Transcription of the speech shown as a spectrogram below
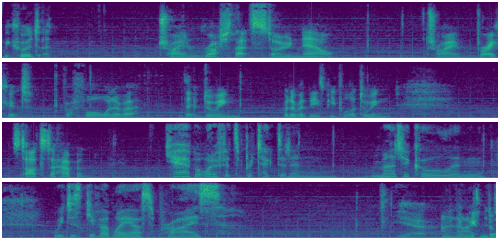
we could uh, try and rush that stone now. Try and break it before whatever they're doing, whatever these people are doing, starts to happen. Yeah, but what if it's protected and magical and we just give away our surprise? Yeah. I don't know, I we can don't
